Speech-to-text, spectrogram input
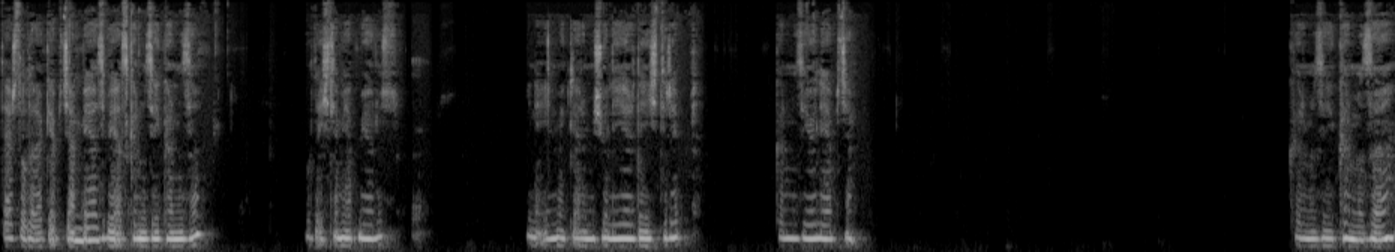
ters olarak yapacağım. Beyaz beyaz, kırmızı kırmızı. Burada işlem yapmıyoruz. Yine ilmeklerimi şöyle yer değiştirip kırmızıyı öyle yapacağım. Kırmızıyı kırmızı.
